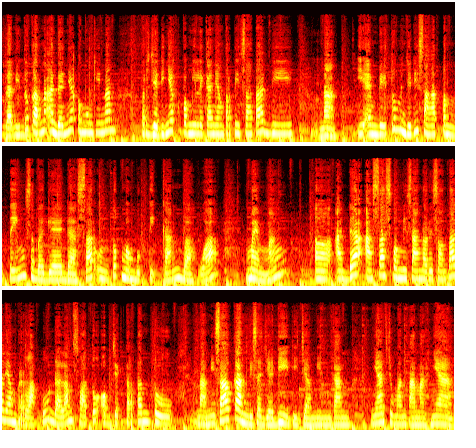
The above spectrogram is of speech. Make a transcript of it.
Dan itu karena adanya kemungkinan terjadinya kepemilikan yang terpisah tadi. Nah, IMB itu menjadi sangat penting sebagai dasar untuk membuktikan bahwa memang uh, ada asas pemisahan horizontal yang berlaku dalam suatu objek tertentu. Nah, misalkan bisa jadi dijaminkannya cuma tanahnya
